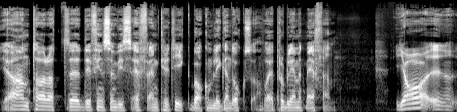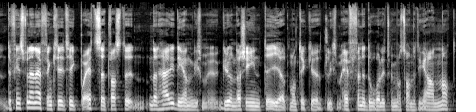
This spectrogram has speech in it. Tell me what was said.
Jag antar att eh, det finns en viss FN-kritik bakomliggande också. Vad är problemet med FN? Ja, eh, det finns väl en FN-kritik på ett sätt, fast den här idén liksom grundar sig inte i att man tycker att liksom FN är dåligt, vi måste ha någonting annat.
